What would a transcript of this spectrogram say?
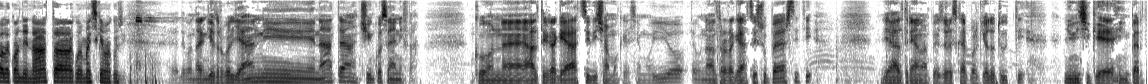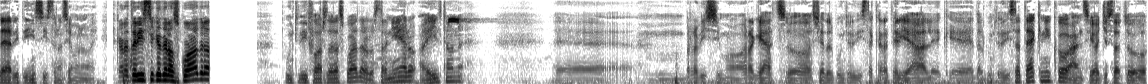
squadra quando è nata, come mai si chiama così? Eh, devo andare indietro con gli anni, è nata 5-6 anni fa, con eh, altri ragazzi, diciamo che siamo io e un altro ragazzo i superstiti, gli altri hanno appeso le scarpe al chiodo tutti, gli unici che imperterriti insistono siamo noi. Caratteristiche della squadra? Punti di forza della squadra, lo straniero, Ailton, eh, bravissimo ragazzo sia dal punto di vista caratteriale che dal punto di vista tecnico, anzi oggi è stato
